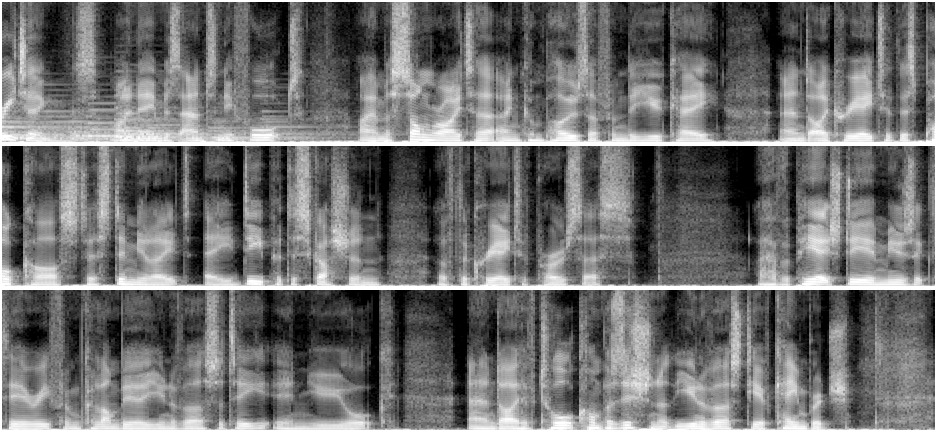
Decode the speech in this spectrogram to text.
Greetings, my name is Anthony Fort. I am a songwriter and composer from the UK, and I created this podcast to stimulate a deeper discussion of the creative process. I have a PhD in music theory from Columbia University in New York, and I have taught composition at the University of Cambridge.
